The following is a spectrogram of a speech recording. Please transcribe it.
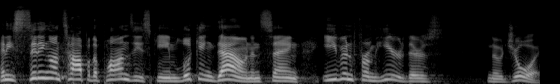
And he's sitting on top of the ponzi scheme looking down and saying even from here there's no joy.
